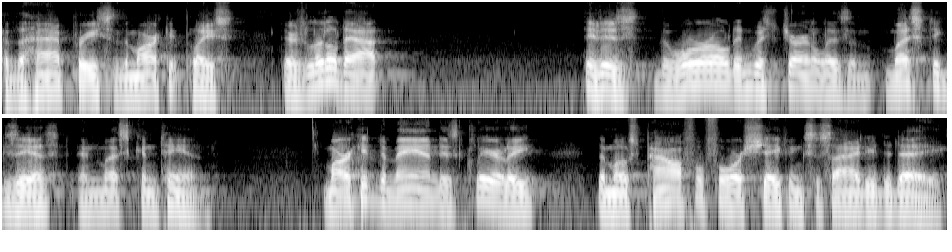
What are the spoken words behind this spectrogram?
of the high priest of the marketplace, there's little doubt it is the world in which journalism must exist and must contend. Market demand is clearly the most powerful force shaping society today.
